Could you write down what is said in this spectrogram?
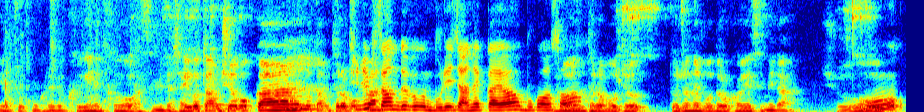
예, 조금 그래도 크기는 큰 것 같습니다. 자, 이것도 한번 쥐어볼까? 이것도 한번 들어볼까? 사운드 부분 무리지 않을까요? 무거워서. 한번 들어보죠. 도전해 보도록 하겠습니다. 쭉. 오,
